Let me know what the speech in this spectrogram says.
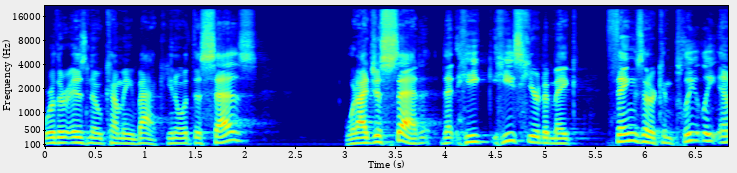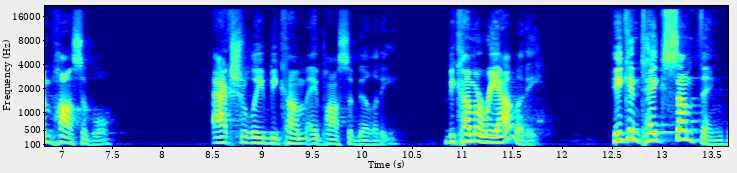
where there is no coming back. You know what this says? What I just said, that he, he's here to make things that are completely impossible actually become a possibility, become a reality. He can take something,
